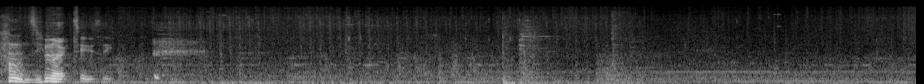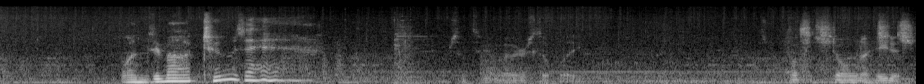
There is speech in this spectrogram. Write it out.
onesie Mark 2Z. Onesie Mark Twosie. So two motors still play. Fucking stone, I hate it.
